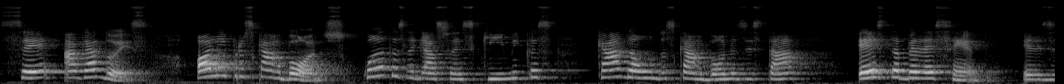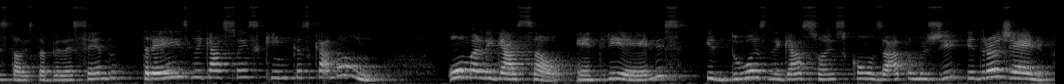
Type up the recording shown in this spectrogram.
CH2. Olhem para os carbonos. Quantas ligações químicas cada um dos carbonos está estabelecendo? Eles estão estabelecendo três ligações químicas cada um. Uma ligação entre eles e duas ligações com os átomos de hidrogênio.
